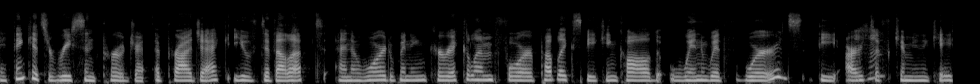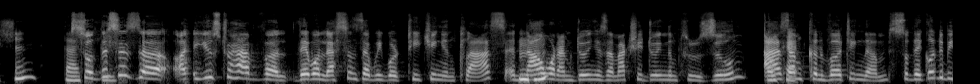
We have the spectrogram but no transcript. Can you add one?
I think it's a recent project. A project you've developed an award-winning curriculum for public speaking called "Win with Words: The Art Mhm. of Communication." That so this is uh, i used to have uh, there were lessons that we were teaching in class and now Mhm. what i'm doing is i'm actually doing them through zoom as Okay. i'm converting them. So they're going to be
